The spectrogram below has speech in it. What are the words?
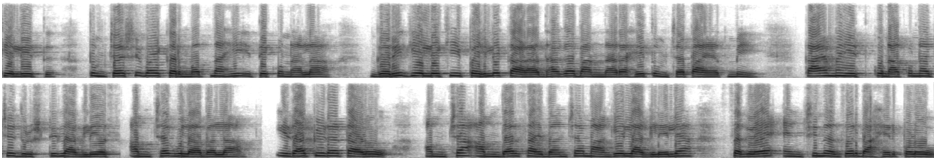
केलीत. तुमच्याशिवाय करमत नाही इथे कुणाला. घरी गेले की पहिले काळा धागा बांधणार आहे तुमच्या पायात मी. काय माहीत कुणाकुणाची दृष्टी लागली अस आमच्या गुलाबाला. इडापिडा टाळो. आमच्या आमदार साहेबांच्या मागे लागलेल्या सगळ्या यांची नजर बाहेर पळो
